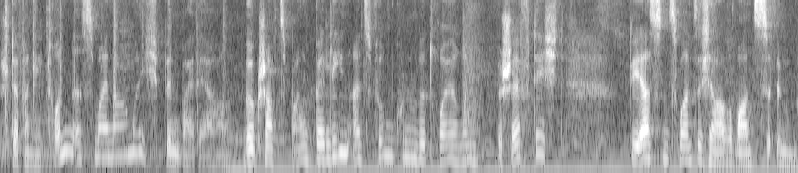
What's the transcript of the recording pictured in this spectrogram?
Stefanie Tonn ist mein Name. Ich bin bei der Wirtschaftsbank Berlin als Firmenkundenbetreuerin beschäftigt. Die ersten 20 Jahre waren es im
